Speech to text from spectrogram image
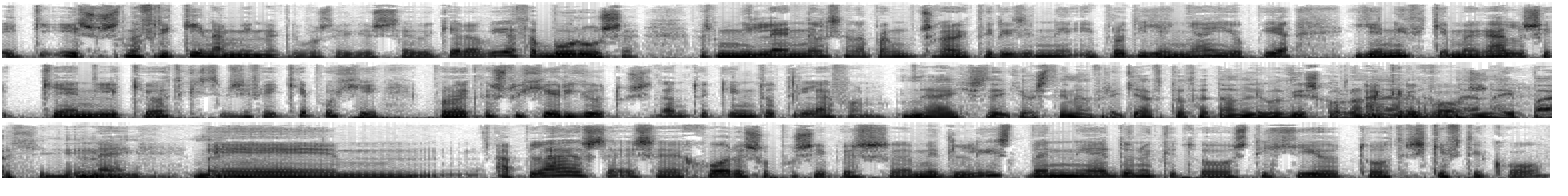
ε, εκεί- ίσως στην Αφρική να μην είναι ακριβώς το ίδιο. Στη Σαουδική Αραβία θα μπορούσε. Α πούμε, οι millennials, ένα πράγμα που τους χαρακτηρίζει είναι η πρώτη γενιά η οποία γεννήθηκε, μεγάλωσε και ενηλικιώθηκε στην ψηφιακή εποχή. Προέκταση του χεριού τους ήταν το κινητό τηλέφωνο. Ναι, έχεις δίκιο. Στην Αφρική αυτό θα ήταν λίγο δύσκολο να, Ακριβώς. να, να υπάρχει. Ναι. Ε, μ, απλά σε, σε χώρες όπως είπες ε, Middle East μπαίνει έντονο και το στοιχείο το θρησκευτικό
